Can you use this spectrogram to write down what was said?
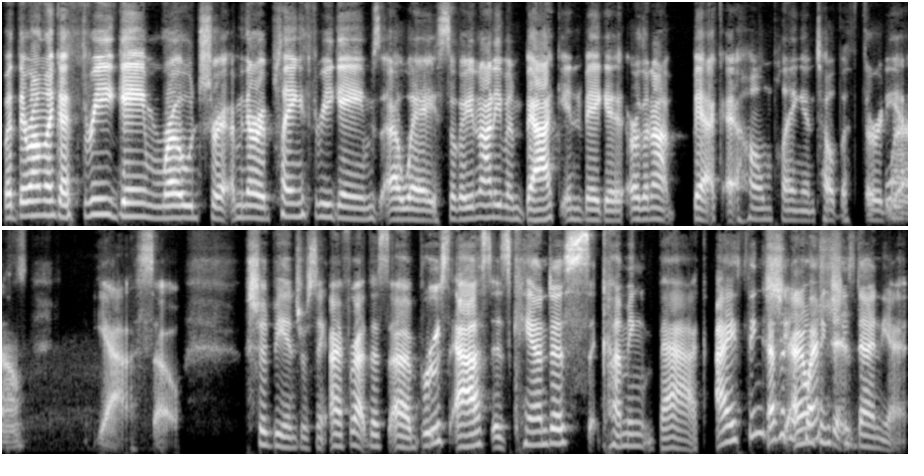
but they're on like a three game road trip. I mean, they're playing three games away. So they're not even back in Vegas or they're not back at home playing until the 30th. Wow. Yeah. So should be interesting. I forgot this. Uh Bruce asked, is Candace coming back? I think That's she I don't think she's done yet.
